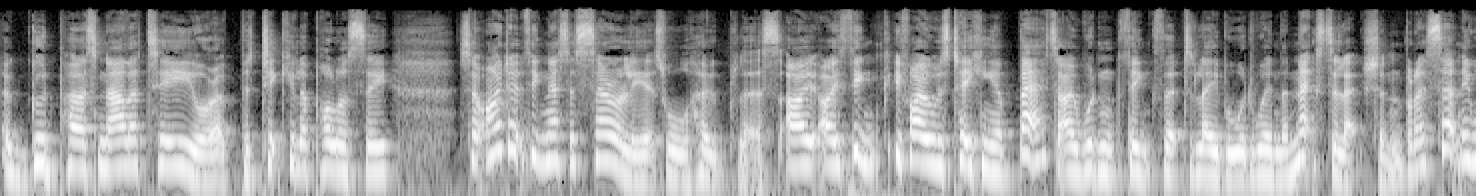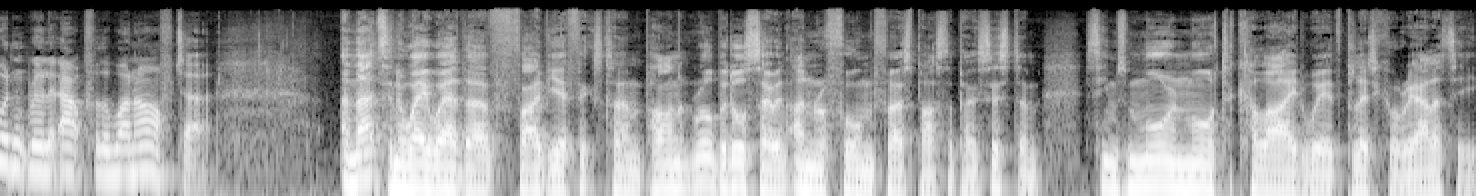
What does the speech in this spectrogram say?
a good personality or a particular policy. So I don't think necessarily it's all hopeless. I, I think if I was taking a bet, I wouldn't think that Labour would win the next election, but I certainly wouldn't rule it out for the one after. And that's in a way where the five year fixed term parliament rule, but also an unreformed first past the post system, seems more and more to collide with political reality.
